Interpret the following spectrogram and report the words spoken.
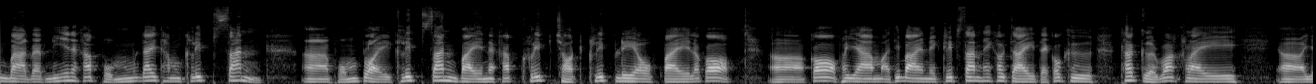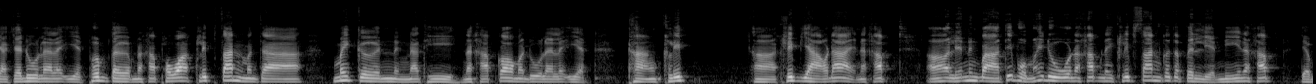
1บาทแบบนี้นะครับ ผมได้ทำคลิปสั้น ผมปล่อยคลิปสั้นไปนะครับ คลิปช็อตคลิปเรียวไปแล้วก็ก็พยายามอธิบายในคลิปสั้นให้เข้าใจ แต่ก็คือถ้าเกิดว่าใครออยากจะดูรายละเอียดเพิ่มเติมนะครับ เพราะว่าคลิปสั้นมันจะไม่เกิน 1 นาทีนะครับ ก็มาดูรายละเอียดทางคลิปคลิปยาวได้นะครับเหรียญหนึ่งบาทที่ผมให้ดูนะครับในคลิปสั้นก็จะเป็นเหรียญนี้นะครับ ดี๋ยว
